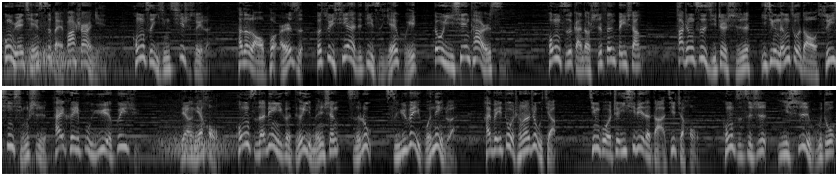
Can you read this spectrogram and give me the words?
公元前四百八十二年，孔子已经七十岁了，他的老婆、儿子和最心爱的弟子颜回都已先他而死，孔子感到十分悲伤。他称自己这时已经能做到随心行事，还可以不逾越规矩。两年后，孔子的另一个得意门生子路死于魏国内乱，还被剁成了肉酱。经过这一系列的打击之后，孔子自知已时日无多，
